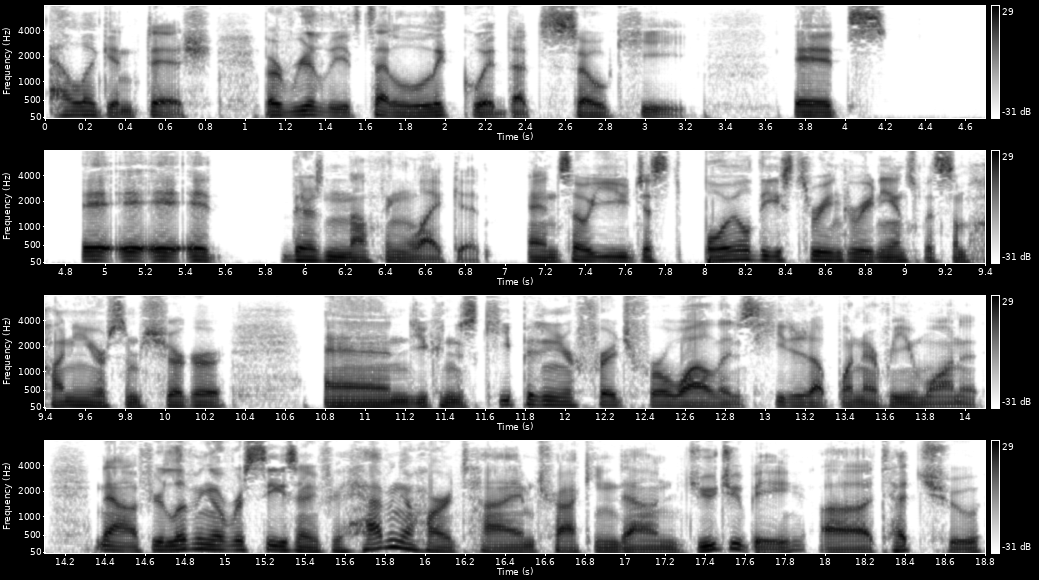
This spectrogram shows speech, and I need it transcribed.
elegant dish, but really, it's that liquid that's so key. It's it, it, it there's nothing like it. And so you just boil these three ingredients with some honey or some sugar, and you can just keep it in your fridge for a while and just heat it up whenever you want it. Now, if you're living overseas and if you're having a hard time tracking down jujube, uh, techu,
